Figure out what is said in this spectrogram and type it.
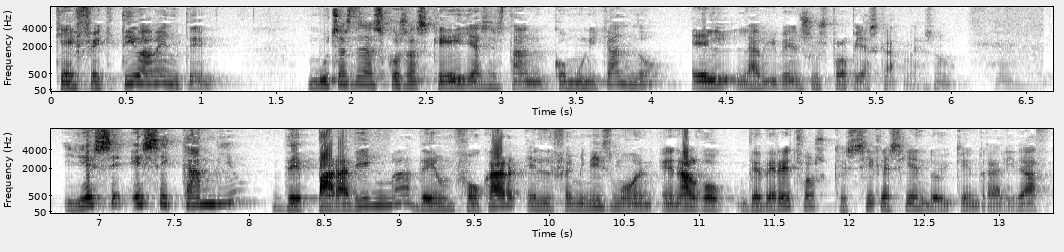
que efectivamente muchas de las cosas que ellas están comunicando, él la vive en sus propias carnes. ¿no? Y ese, ese cambio de paradigma, de enfocar el feminismo en, algo de derechos, que sigue siendo y que en realidad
